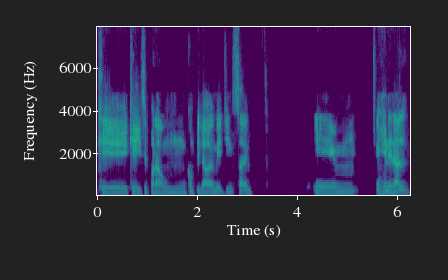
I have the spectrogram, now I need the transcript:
que, que hice para un compilado de Medellín Style. Eh, en general,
